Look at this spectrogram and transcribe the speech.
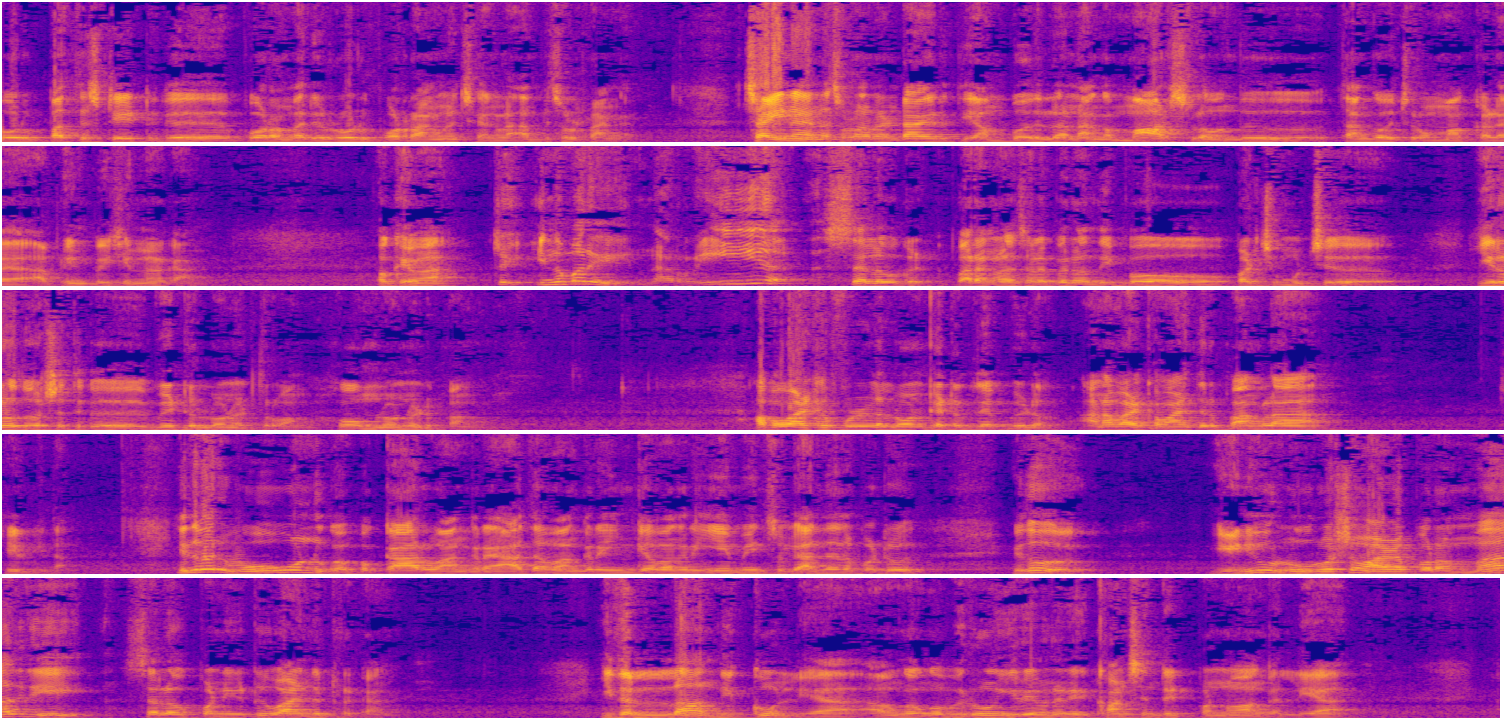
ஒரு பத்து ஸ்டேட்டுக்கு போகிற மாதிரி ரோடு போடுறாங்கன்னு வச்சுக்கோங்களேன் அப்படி சொல்கிறாங்க சைனா என்ன சொல்கிறாங்க ரெண்டாயிரத்தி ஐம்பதில் நாங்கள் மார்ச்சில் வந்து தங்க வச்சுருவோம் மக்களை அப்படின்னு பேசின்னு இருக்காங்க. ஓகேவா ஸோ இந்த மாதிரி நிறைய செலவுகள். பாருங்களேன் சில பேர் வந்து இப்போது படித்து முடிச்சு இருபது வருஷத்துக்கு வீட்டு லோன் எடுத்துருவாங்க. ஹோம் லோன் எடுப்பாங்க. அப்போ வாழ்க்கை ஃபுல்லாக லோன் கட்டுறதுலே போயிடும். ஆனால் வாழ்க்கை வாழ்ந்துருப்பாங்களா? கேள்வி தான் இந்த மாதிரி ஒவ்வொன்றுக்கும் இப்போ கார் வாங்குறேன் அதை வாங்குறேன் இங்கே வாங்குறேன் இஎம்ஐன்னு சொல்லி அந்த இதில் போட்டு ஏதோ இனி ஒரு நூறு வருஷம் வாழ போகிற மாதிரி செலவு பண்ணிக்கிட்டு வாழ்ந்துட்டுருக்காங்க இதெல்லாம் நிற்கும் இல்லையா? அவங்கவுங்க வெறும் இறைவனை கான்சென்ட்ரேட் பண்ணுவாங்க இல்லையா?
